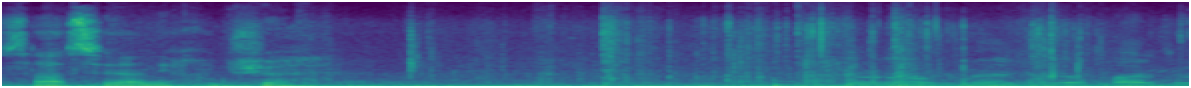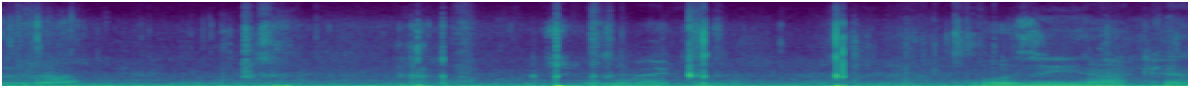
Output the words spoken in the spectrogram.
сасияни хубша ози инака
